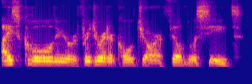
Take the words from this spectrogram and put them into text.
ice cold or your refrigerator cold jar filled with seeds.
